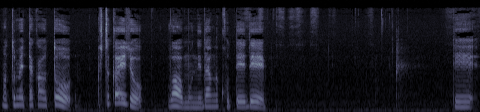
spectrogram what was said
まとめて買うと2日以上はもう値段が固定でで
